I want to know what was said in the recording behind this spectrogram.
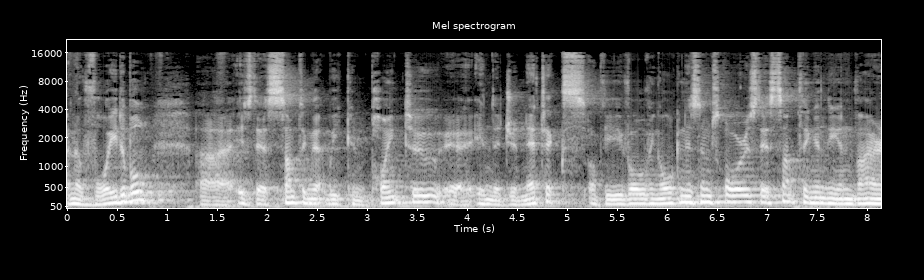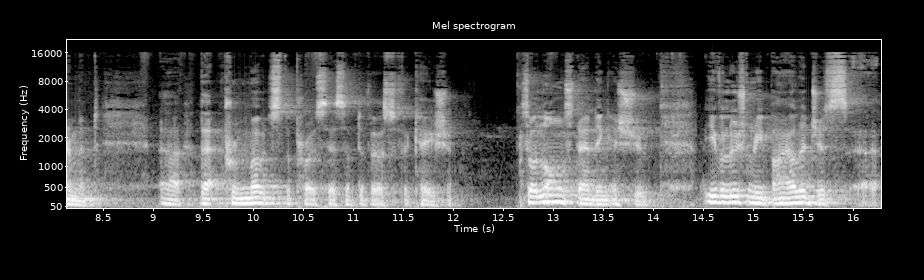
unavoidable? Uh, is there something that we can point to uh, in the genetics of the evolving organisms, or is there something in the environment uh, that promotes the process of diversification? So, a long standing issue. Evolutionary biologists, uh,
